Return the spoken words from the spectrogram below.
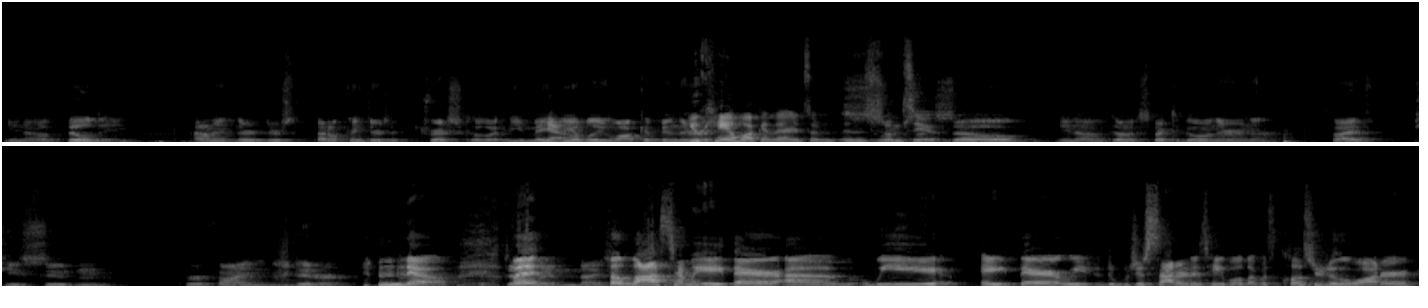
you know, a building. I don't think there, there's. I don't think there's a dress code. You may be able to walk up in there. You can walk in there in some in swimsuit. swimsuit. So you know, don't expect to go in there in a five piece suit and for a fine dinner. no, It's but a nice. the place last time we ate there, um, we ate there. We just sat at a table that was closer to the water.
